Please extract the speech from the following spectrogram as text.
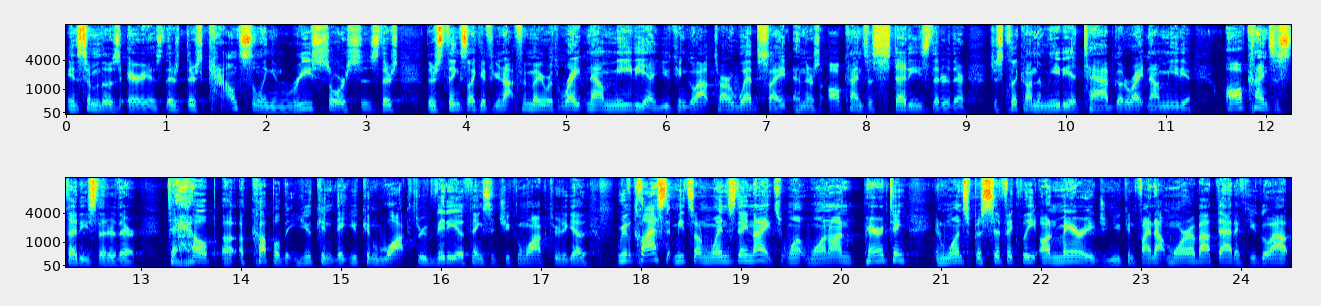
in some of those areas. There's, there's counseling and resources. There's, there's things like if you're not familiar with Right Now Media, you can go out to our website and there's all kinds of studies that are there. Just click on the media tab, go to Right Now Media all kinds of studies that are there to help a, a, couple that you can that you can walk through video things that you can walk through together. We have a class that meets on wednesday nights one, one on parenting and one specifically on marriage. And you can find out more about that if you go out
